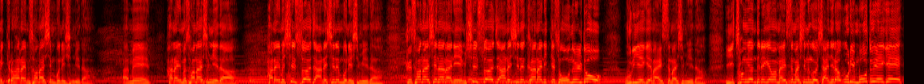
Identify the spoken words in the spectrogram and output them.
믿기로 하나님 선하신 분이십니다. 아멘. 하나님은 선하십니다. 하나님은 실수하지 않으시는 분이십니다. 그 선하신 하나님, 실수하지 않으시는 그 하나님께서 오늘도 우리에게 말씀하십니다. 이 청년들에게만 말씀하시는 것이 아니라 우리 모두에게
